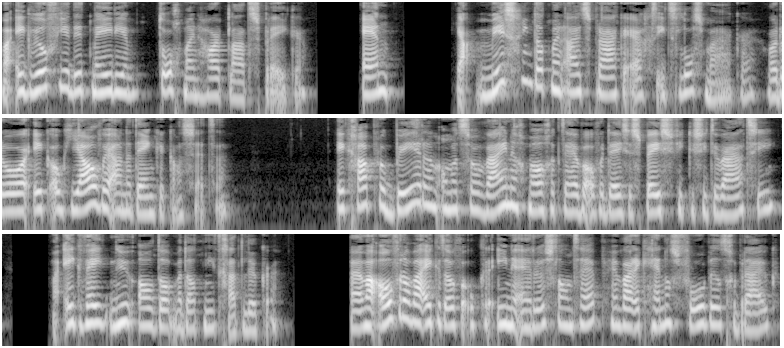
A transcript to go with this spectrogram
Maar ik wil via dit medium toch mijn hart laten spreken. En ja, misschien dat mijn uitspraken ergens iets losmaken, waardoor ik ook jou weer aan het denken kan zetten. Ik ga proberen om het zo weinig mogelijk te hebben over deze specifieke situatie, maar ik weet nu al dat me dat niet gaat lukken. Uh, maar overal waar ik het over Oekraïne en Rusland heb en waar ik hen als voorbeeld gebruik,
